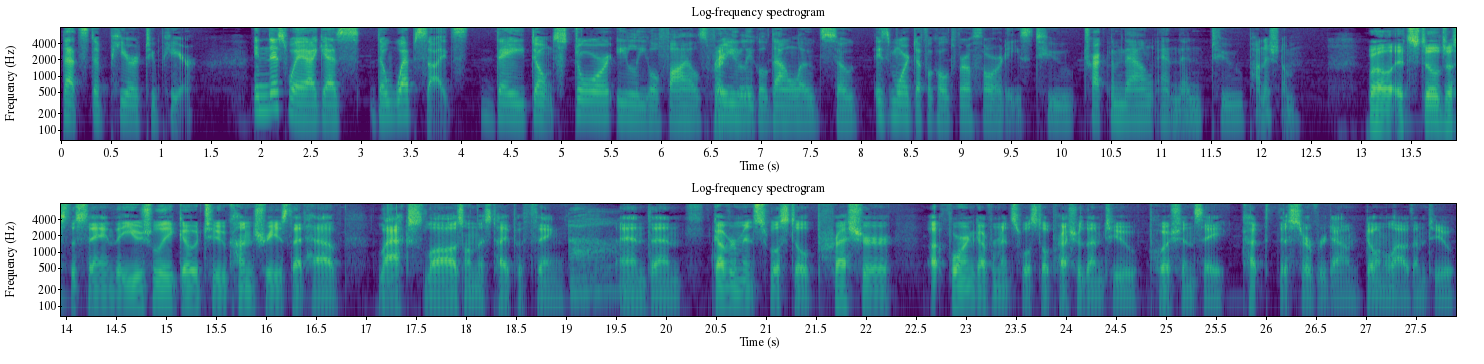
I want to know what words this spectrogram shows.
that's the peer to peer. In this way, I guess the websites they don't store illegal files for Right. illegal downloads, so it's more difficult for authorities to track them down and then to punish them. Well, it's still just the same. They usually go to countries that have lax laws on this type of thing. And then governments will still pressure, uh, foreign governments will still pressure them to push and say, cut this server down, don't allow them to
